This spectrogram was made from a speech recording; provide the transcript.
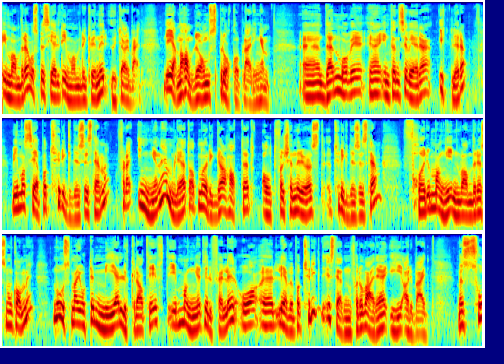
innvandrere og spesielt innvandrerkvinner, ut i arbeid. Det ene handler om språkopplæringen. Eh, den må vi eh, intensivere ytterligere. Vi må se på trygdesystemet. For det er ingen hemmelighet at Norge har hatt et altfor sjenerøst trygdesystem for mange innvandrere som kommer. Noe som har gjort det mer lukrativt i mange tilfeller å eh, leve på trygd istedenfor å være i arbeid. Men så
